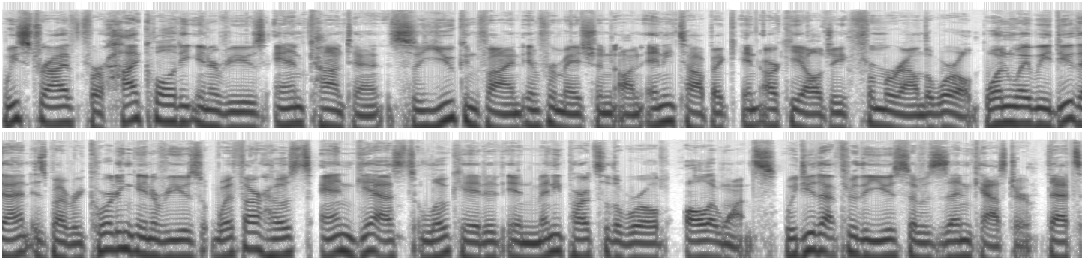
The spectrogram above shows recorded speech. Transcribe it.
We strive for high quality interviews and content so you can find information on any topic in archaeology from around the world. One way we do that is by recording interviews with our hosts and guests located in many parts of the world all at once. We do that through the use of Zencastr. That's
